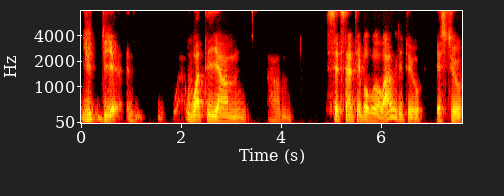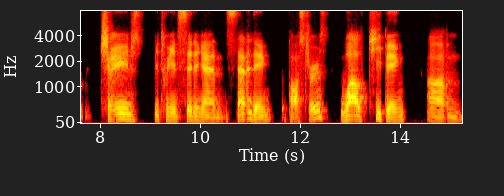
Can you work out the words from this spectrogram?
you the what the um, um, sit stand table will allow you to do is to change between sitting and standing postures while keeping um,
